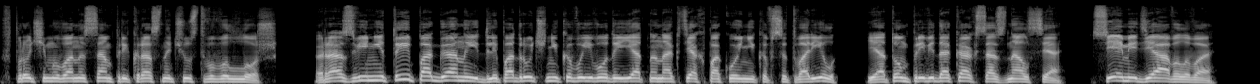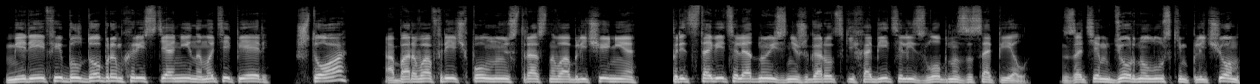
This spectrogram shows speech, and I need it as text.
Впрочем, Иван и сам прекрасно чувствовал ложь. «Разве не ты, поганый, для подручника воевода яд на ногтях покойников сотворил и о том при видаках сознался? Семя дьяволова! Мерефий был добрым христианином, а теперь... Что?» Оборвав речь полную страстного обличения, представитель одной из нижегородских обителей злобно засопел затем дернул узким плечом,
